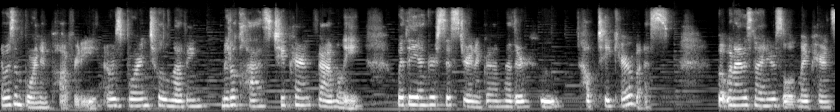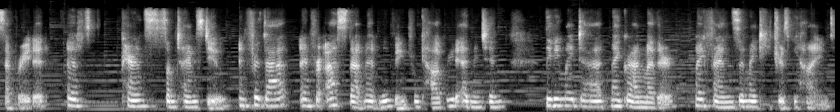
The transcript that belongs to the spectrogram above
I wasn't born in poverty. I was born to a loving, middle class, two parent family with a younger sister and a grandmother who helped take care of us. But when I was nine years old, my parents separated, as parents sometimes do. And for that, and for us, that meant moving from Calgary to Edmonton leaving my dad, my grandmother, my friends, and my teachers behind.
